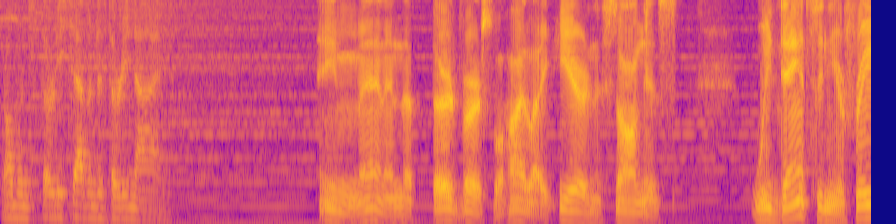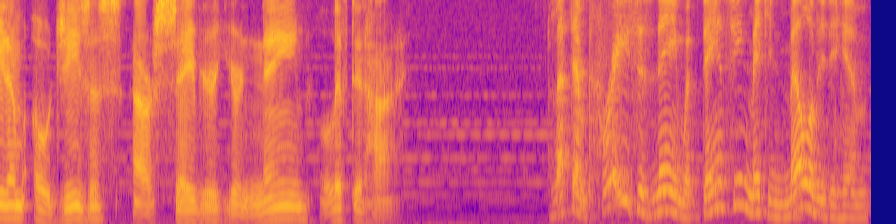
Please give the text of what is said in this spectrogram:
Romans 37 to 39. Amen. And the third verse we'll highlight here in the song is We dance in your freedom, O Jesus, our Savior, your name lifted high. Let them praise his name with dancing, making melody to him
